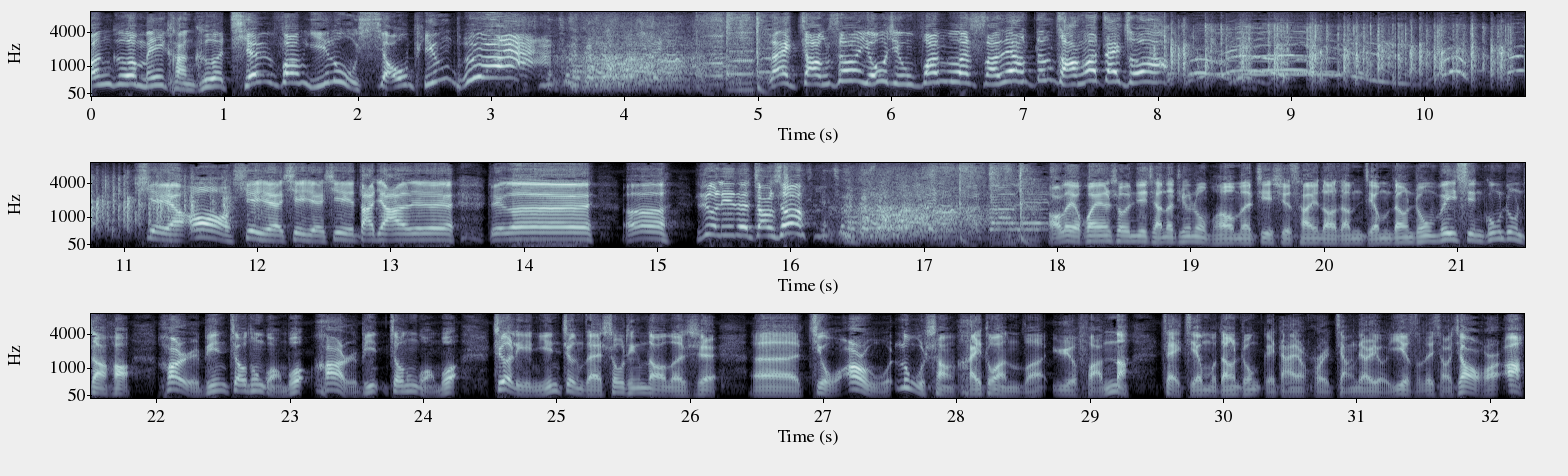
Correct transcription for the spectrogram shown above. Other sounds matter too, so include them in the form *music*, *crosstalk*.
凡哥没坎坷，前方一路小平坡。来，掌声有请凡哥闪亮登场啊！在车。谢谢啊，谢谢谢谢谢谢大家的这个呃热烈的掌声。好嘞，欢迎收音机前的听众朋友们继续参与到咱们节目当中。微信公众账号哈尔滨交通广播，哈尔滨交通广播，这里您正在收听到的是呃九二五路上嗨段子，羽凡呢在节目当中给大家伙讲点有意思的小笑话啊。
